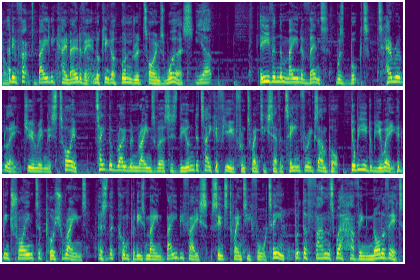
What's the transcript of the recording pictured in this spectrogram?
and in fact, Bayley came out of it looking a hundred times worse. Yep. Even the main event was booked terribly during this time. Take the Roman Reigns versus The Undertaker feud from 2017, for example. WWE had been trying to push Reigns as the company's main babyface since 2014, but the fans were having none of it.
